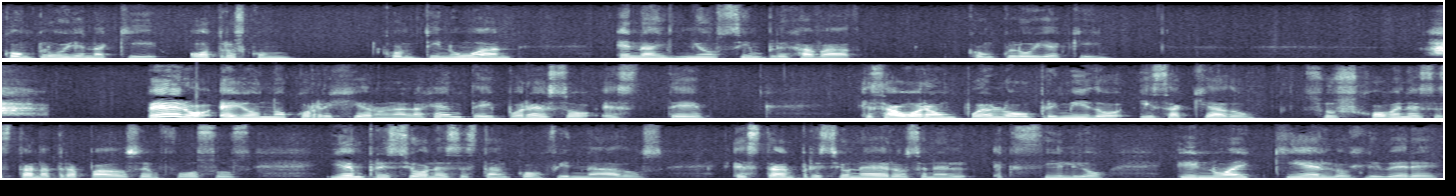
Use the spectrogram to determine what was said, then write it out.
concluyen aquí, otros continúan en año simple Jabad, concluye aquí. Pero ellos no corrigieron a la gente y por eso este es ahora un pueblo oprimido y saqueado. Sus jóvenes están atrapados en fosos y en prisiones están confinados. Están prisioneros en el exilio y no hay quien los libere.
